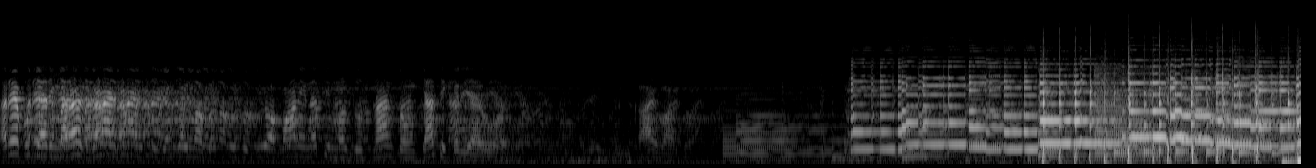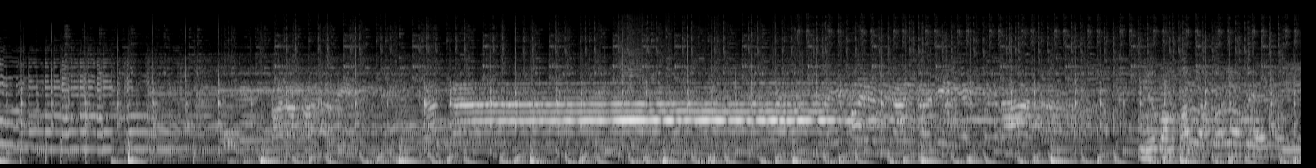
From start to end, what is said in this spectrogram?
અરે પૂજારી મહારાજ ઘણા સમયથી જંગલમાં ભટકું છું. પીવા પાણી નથી મળતું. સ્નાન તો હું ક્યાંથી કરી આવ્યો કાંઈ વાંધો એવા કલ કલ બેટી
